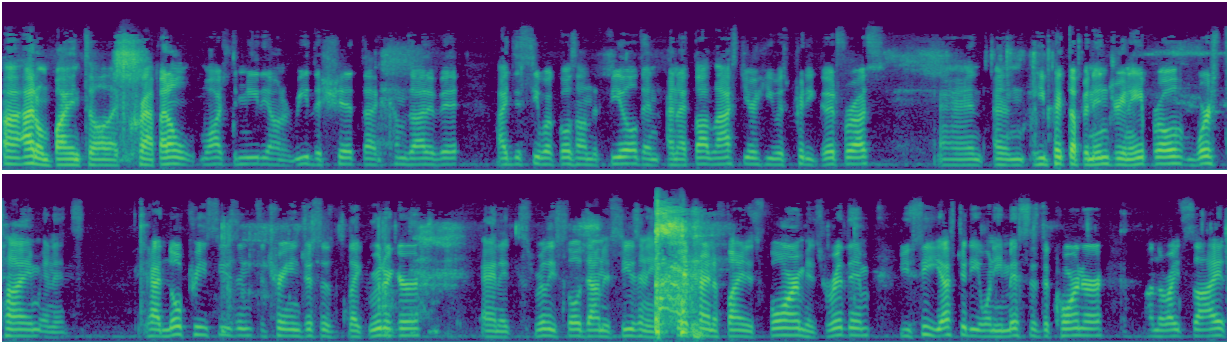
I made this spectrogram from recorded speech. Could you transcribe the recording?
I don't buy into all that crap. I don't watch the media. I don't read the shit that comes out of it. I just see what goes on the field, and, and I thought last year he was pretty good for us, and and he picked up an injury in April, worst time, and it's had no preseason to train, just as like Rudiger, and it's really slowed down his season. He's still trying to find his form, his rhythm. You see yesterday when he misses the corner on the right side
